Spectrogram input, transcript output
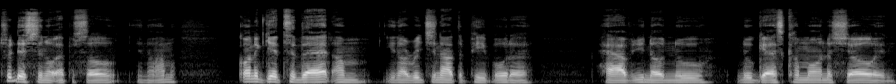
traditional episode. You know, I'm going to get to that. I'm, you know, reaching out to people to have, you know, new new guests come on the show and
